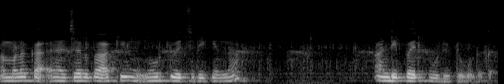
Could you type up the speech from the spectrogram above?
നമ്മൾ ചെറുതാക്കി നുറുക്കി വെച്ചിരിക്കുന്ന അണ്ടിപ്പരിപ്പ് കൂടി ഇട്ട് കൊടുക്കുക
